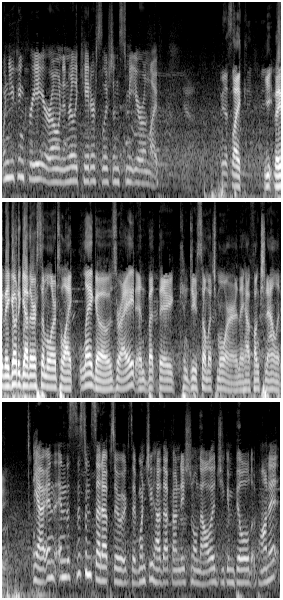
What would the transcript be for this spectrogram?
when you can create your own and really cater solutions to meet your own life. Yeah. I mean, it's like they, they go together similar to like Legos, right? And but they can do so much more, and they have functionality. Yeah, and, and the system set up so once you have that foundational knowledge, you can build upon it.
